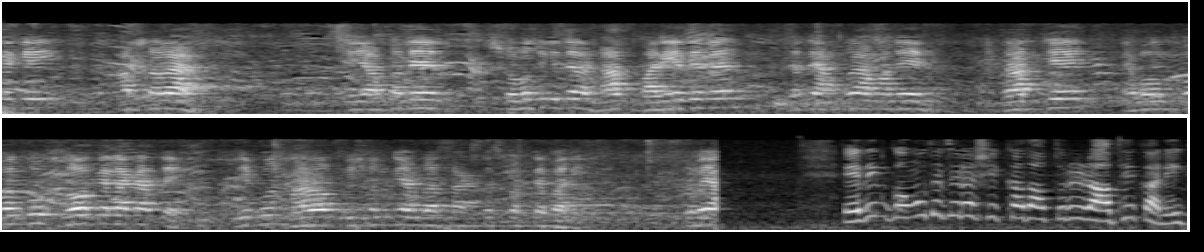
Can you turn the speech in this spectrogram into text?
থেকেই আপনারা এই আপনাদের সহযোগিতার হাত বাড়িয়ে দেবেন, যাতে আমরা আমাদের রাজ্যে এবং কলপুর ব্লক এলাকাতে নিপুণ ভারত মিশনকে আমরা সাকসেস করতে পারি। তবে এদিন গোমতী জেলা শিক্ষা দপ্তরের আধিকারিক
